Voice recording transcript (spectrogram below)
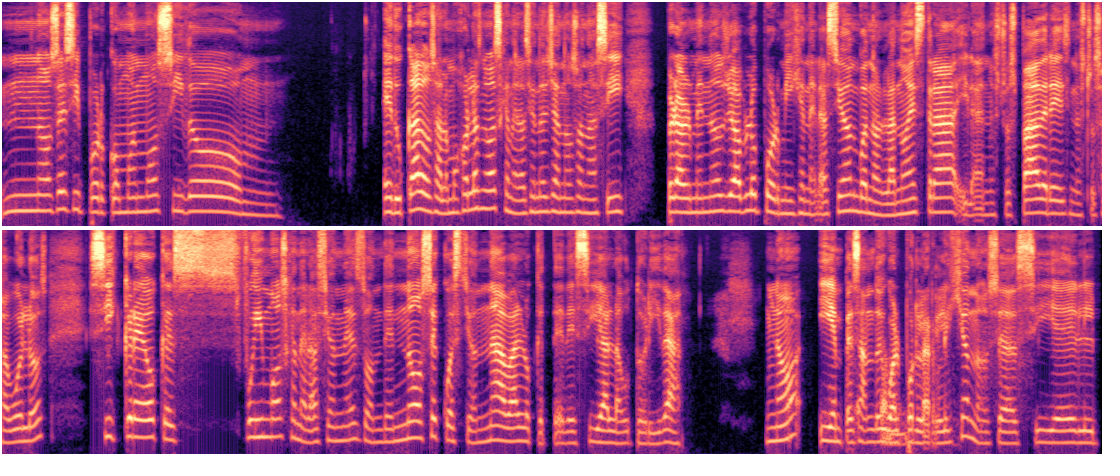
no sé si por cómo hemos sido mm, educados, a lo mejor las nuevas generaciones ya no son así, pero al menos yo hablo por mi generación, bueno, la nuestra y la de nuestros padres y nuestros abuelos, sí creo que fuimos generaciones donde no se cuestionaba lo que te decía la autoridad. ¿no? Y empezando igual por la religión, o sea, si el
